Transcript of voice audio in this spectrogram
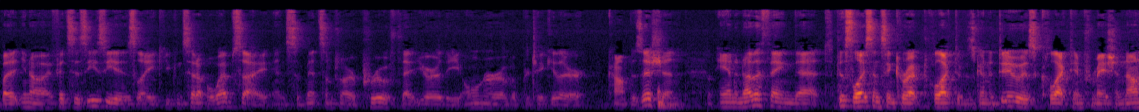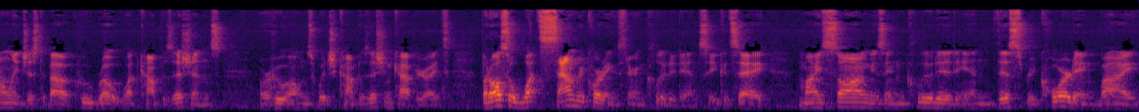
But you know, if it's as easy as like you can set up a website and submit some sort of proof that you're the owner of a particular composition. And another thing that this licensing correct collective is going to do is collect information not only just about who wrote what compositions or who owns which composition copyrights, but also what sound recordings they're included in. So you could say, my song is included in this recording by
